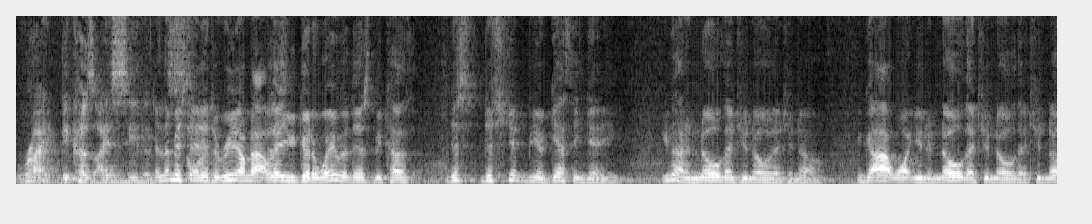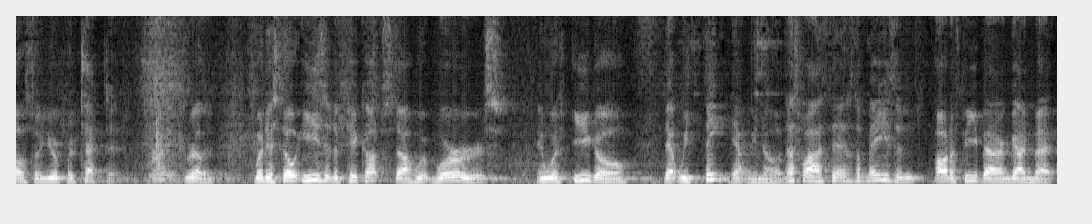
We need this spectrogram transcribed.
Right, because I see that. And let me say that to read. I'm not letting you get away with this because this this shouldn't be a guessing game. You got to know that you know that you know, and God want you to know that you know that you know, so you're protected. Right. Really. But it's so easy to pick up stuff with words and with ego that we think that we know. That's why I said it's amazing all the feedback I've gotten back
